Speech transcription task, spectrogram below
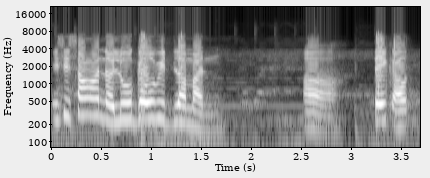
Is isang ano, lugaw with laman. Ah, take out.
